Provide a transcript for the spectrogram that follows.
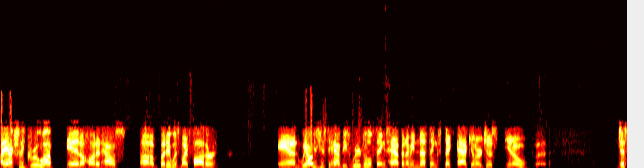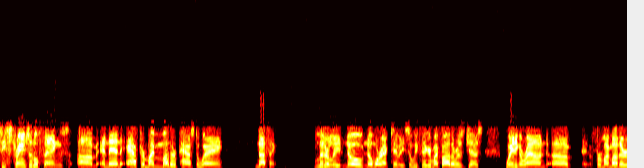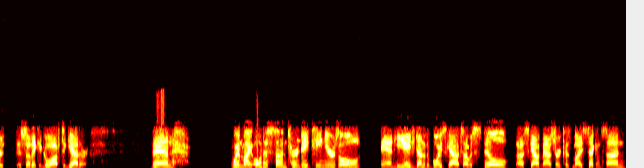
I actually grew up in a haunted house, uh, but it was my father. And we always used to have these weird little things happen. I mean, nothing spectacular, just, you know, just these strange little things. Um, and then after my mother passed away, nothing literally no no more activity. So we figured my father was just waiting around uh, for my mother so they could go off together. then when my oldest son turned 18 years old and he aged out of the Boy Scouts, I was still a scoutmaster because my second son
